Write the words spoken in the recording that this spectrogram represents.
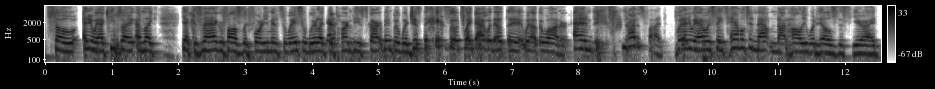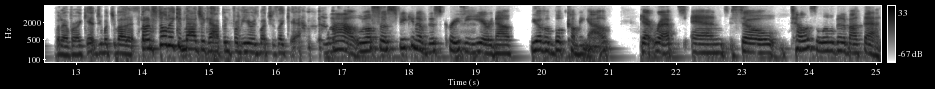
So anyway, I keep saying I'm like, yeah, because Niagara Falls is like 40 minutes away, so we're like yep. the part of the escarpment, but we're just there, so it's like that without the without the water, and it's not as fun. But anyway, I always say it's Hamilton Mountain, not Hollywood Hills. This year, I whatever, I can't do much about it, but I'm still making magic happen from here as much as I can. wow. Well, so speaking of this crazy year, now you have a book coming out, Get Repped. And so tell us a little bit about that.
